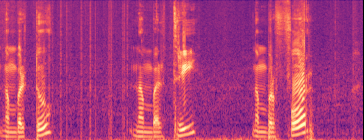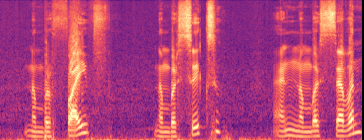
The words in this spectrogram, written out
number two number three number four number five number six and number seven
